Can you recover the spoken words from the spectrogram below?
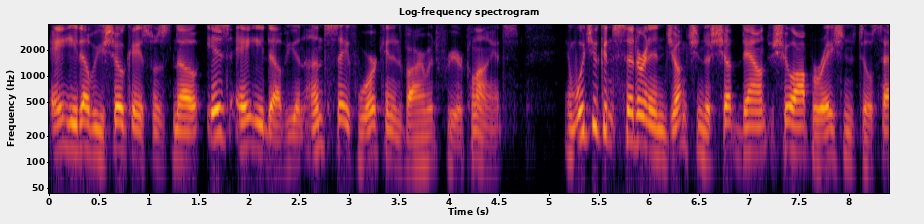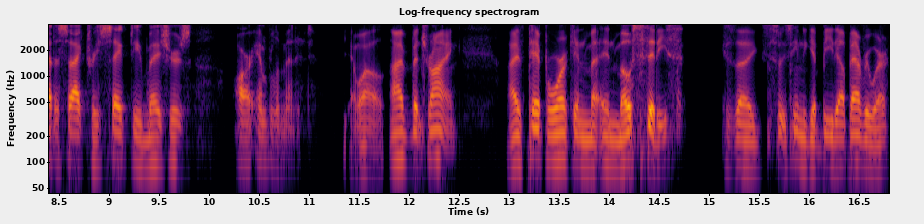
AEW Showcase wants to know Is AEW an unsafe working environment for your clients? And would you consider an injunction to shut down show operations until satisfactory safety measures are implemented? Yeah, well, I've been trying. I have paperwork in in most cities because I seem to get beat up everywhere.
